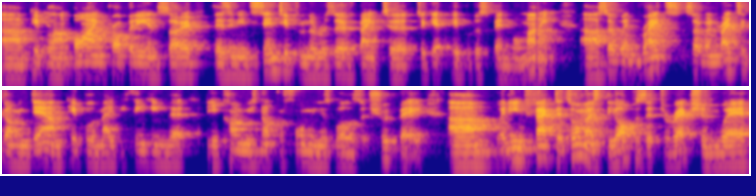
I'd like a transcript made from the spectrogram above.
um, people aren't buying property, and so there's an incentive from the Reserve Bank to, to get people to spend more money. Uh, so when rates so when rates are going down, people are maybe thinking that the economy is not performing as well as it should be. Um, when in fact it's almost the opposite direction, where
